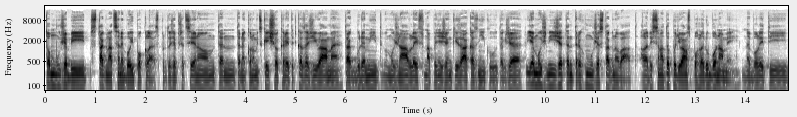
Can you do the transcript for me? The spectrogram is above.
to může být stagnace nebo i pokles, protože přeci jenom ten, ten ekonomický šok, který teďka zažíváme, tak bude mít možná vliv na peněženky zákazníků, takže je možný, že ten trh může stagnovat, ale když se na to podívám z pohledu Bonami, neboli ty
